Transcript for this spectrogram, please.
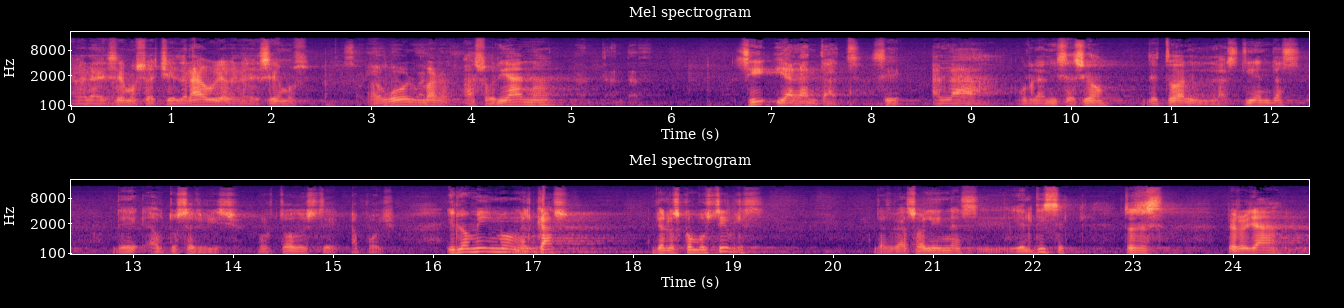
agradecemos a Chedraui, agradecemos a Walmart, a Soriana, sí, y a la sí, a la organización de todas las tiendas de autoservicio por todo este apoyo. Y lo mismo en el caso de los combustibles, las gasolinas y el diésel. Entonces, pero ya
